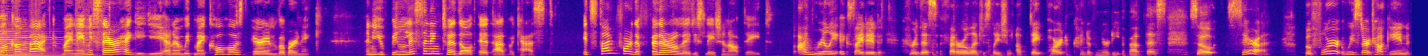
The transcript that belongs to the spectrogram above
Welcome back. My name is Sara Haghighi, and I'm with my co host, Erin Vobornik. And you've been listening to Adult Ed Advocast. It's time for the federal legislation update. I'm really excited for this federal legislation update part. I'm kind of nerdy about this. So, Sara, before we start talking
